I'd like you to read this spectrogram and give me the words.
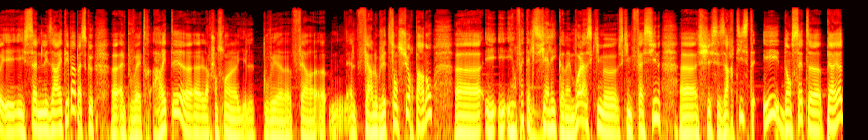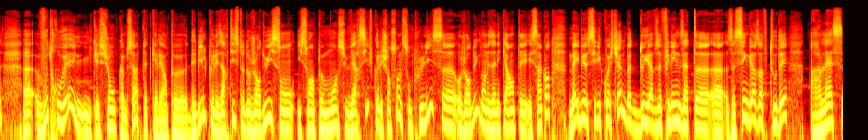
et, ça ne les arrêtait pas parce que euh, pouvaient être arrêtées, euh, leurs chansons elles, elles pouvaient euh, faire euh, faire l'objet de censure, pardon, euh, et, en fait elles y allaient quand même. Voilà ce qui me ce qui me fascine euh, chez ces artistes et dans cette euh, période. Euh, vous trouvez une, question comme ça, peut-être qu'elle est un peu débile, que les artistes d'aujourd'hui ils sont ils sont un peu moins subversifs, que les chansons elles sont plus lisses euh, aujourd'hui que dans les années 40 et, et 50. Maybe a silly question, but do you have the feeling that the singers of today are less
